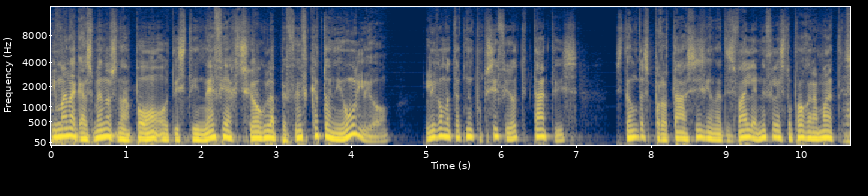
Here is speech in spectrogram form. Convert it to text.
Είμαι αναγκασμένος να πω ότι στην Έφη Αχτσιόγλου απευθύνθηκα τον Ιούλιο λίγο μετά την υποψήφιότητά της στέλνοντας προτάσεις για να τις βάλει αν ήθελε στο πρόγραμμά της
